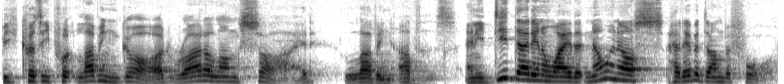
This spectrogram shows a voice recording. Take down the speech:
Because he put loving God right alongside loving others. And he did that in a way that no one else had ever done before.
